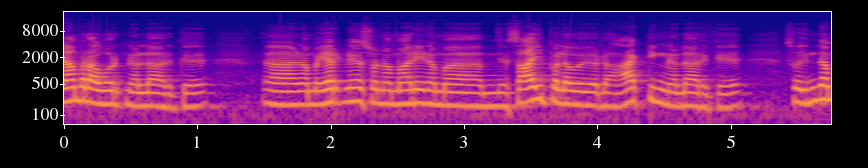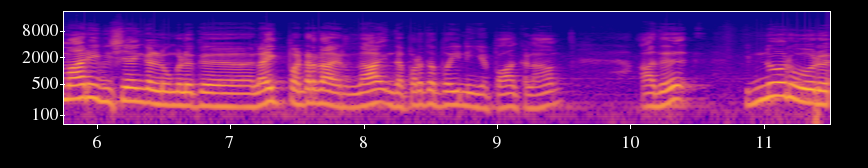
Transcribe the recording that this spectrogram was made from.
கேமரா ஒர்க் நல்லா இருக்குது நம்ம ஏற்கனவே சொன்ன மாதிரி நம்ம சாய் பல்லவியோட ஆக்டிங் நல்லா இருக்குது ஸோ இந்த மாதிரி விஷயங்கள் உங்களுக்கு லைக் பண்ணுறதா இருந்தால் இந்த படத்தை போய் நீங்கள் பார்க்கலாம். அது இன்னொரு ஒரு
